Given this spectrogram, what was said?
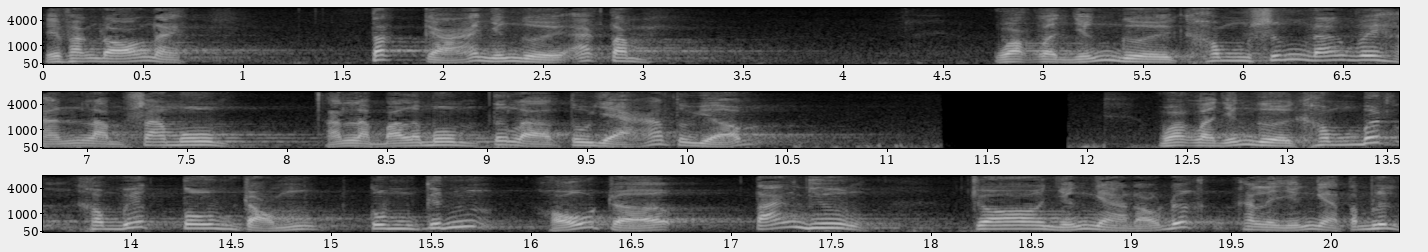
để phán đoán này. Tất cả những người ác tâm hoặc là những người không xứng đáng với hạnh làm sa môn hạnh làm ba la môn tức là tu giả tu dởm hoặc là những người không biết không biết tôn trọng cung kính hỗ trợ tán dương cho những nhà đạo đức hay là những nhà tâm linh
